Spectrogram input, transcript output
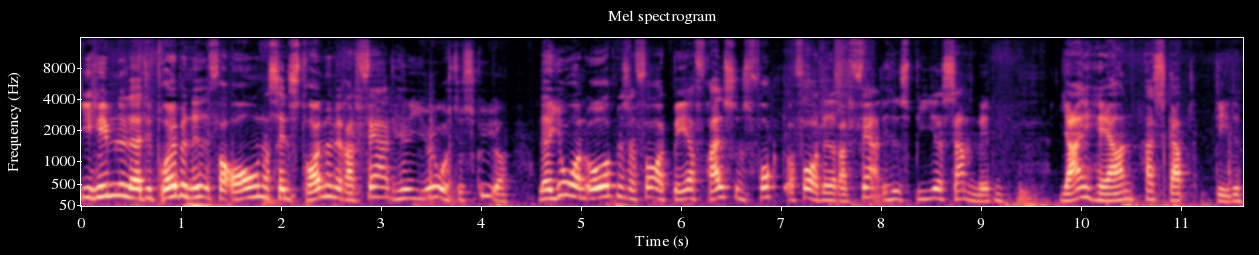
I himlen lader det drøbe ned fra oven og send strømme med retfærdighed i øverste skyer. Lad jorden åbne sig for at bære frelsens frugt og for at lade retfærdighed spire sammen med den. Jeg, Herren, har skabt dette.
